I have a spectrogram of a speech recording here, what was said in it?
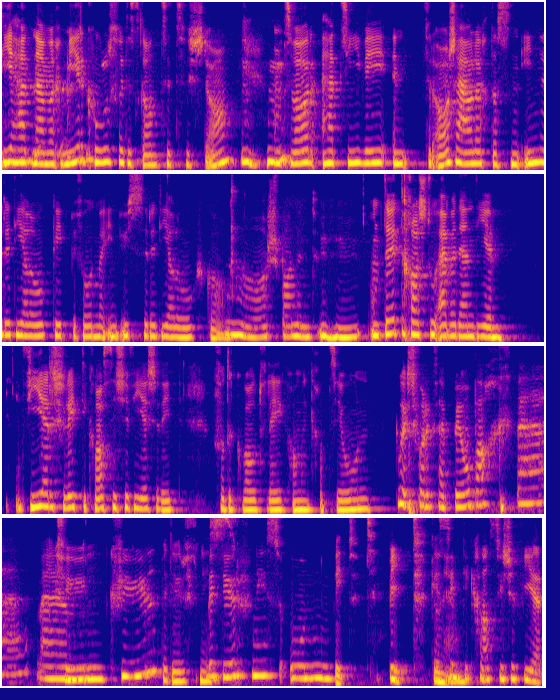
Die hat nämlich mir geholfen, das Ganze zu verstehen. Mhm. Und zwar hat sie wie ein, veranschaulicht, dass es einen inneren Dialog gibt, bevor man in den äußeren Dialog geht. Ah, spannend. Mhm. Und dort kannst du eben dann die vier Schritte, die klassischen vier Schritte von der gewaltfreien Kommunikation, Du hast vorhin gesagt, beobachten, ähm, Gefühl. Gefühl, Bedürfnis, Bedürfnis und Bitte. Bitte. Das Genau. sind die klassischen vier.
